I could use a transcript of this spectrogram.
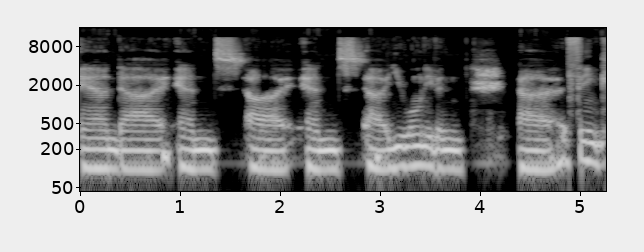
and uh, and uh, and uh, you won't even uh, think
